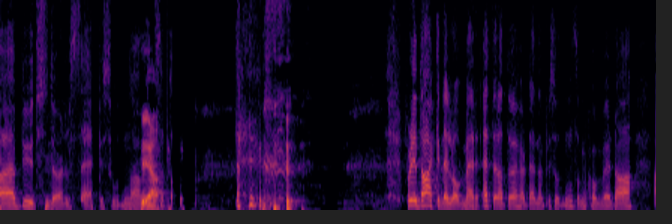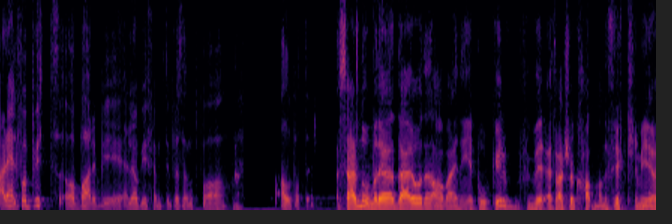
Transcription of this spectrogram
uh, budstørrelse-episoden av ja. Fordi da er ikke det lov mer. Etter at du har hørt den episoden som kommer, da er det helt forbudt å bare by, eller å by 50% på alle potter. Så er det noe med det, det er jo den avveining i poker. Etter hvert så kan man jo fryktelig mye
